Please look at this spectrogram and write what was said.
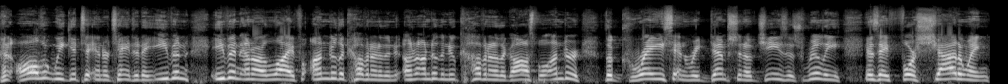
And all that we get to entertain today, even, even in our life, under the covenant of the, under the new covenant of the gospel, under the grace and redemption of Jesus, really is a foreshadowing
